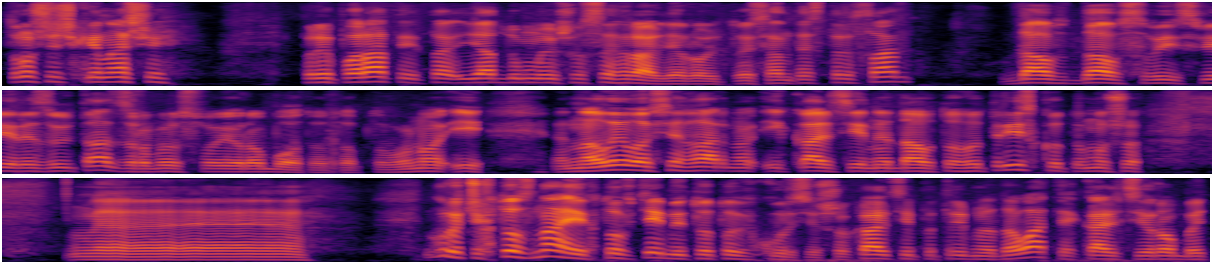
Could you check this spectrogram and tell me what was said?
трошечки наші препарати, я думаю, що зіграли роль. Тобто антистресант дав, дав свій, свій результат, зробив свою роботу. Тобто воно і налилося гарно, і кальцій не дав того тріску, тому що. Е- Коротше, хто знає, хто в темі, то той в курсі, що кальцій потрібно давати. Кальцій робить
